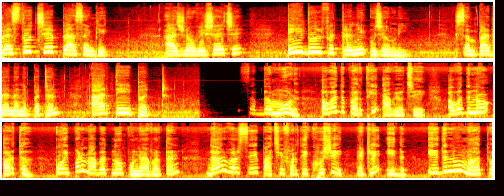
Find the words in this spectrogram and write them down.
પ્રસ્તુત છે પ્રાસંગિક. આજનો વિષય છે ઈદ ઉલ ફિત્રની ઉજવણી. સંપાદન અને પઠન આરતી ભટ્ટ. શબ્દ મૂળ અવધ પરથી આવ્યો છે. અવધનો અર્થ કોઈ પણ બાબતનું પુનરાવર્તન, દર વર્ષે પાછી ફરતી ખુશી એટલે ઈદ. ઈદનું મહત્વ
